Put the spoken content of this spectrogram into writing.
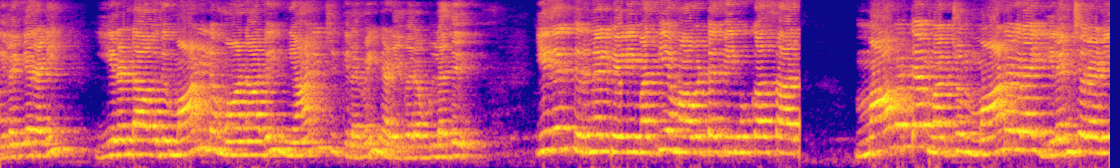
இளைஞரணி இரண்டாவது மாநில மாநாடு ஞாயிற்றுக்கிழமை நடைபெற உள்ளது இது திருநெல்வேலி மத்திய மாவட்ட திமுக சார் மாவட்ட மற்றும் மாநகர இளைஞரணி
